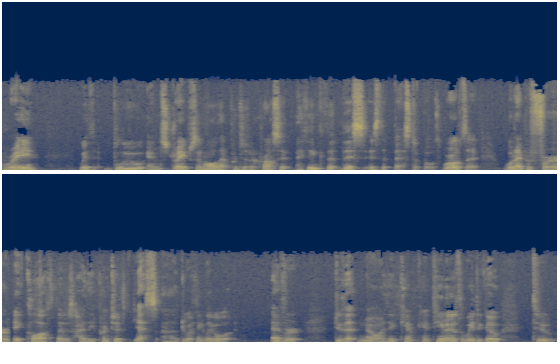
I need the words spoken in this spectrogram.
gray with blue and stripes and all that printed across it, I think that this is the best of both worlds. There, would I prefer a cloth that is highly printed? Yes. Uh, do I think Lego will ever do that? No. I think Cape Cantina is the way to go to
